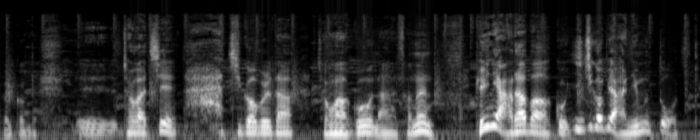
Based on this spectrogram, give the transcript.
걸 겁니다. 예, 저같이 다 직업을 다 정하고 나서는 괜히 알아봐갖고 이 직업이 아니면 또 어떻게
